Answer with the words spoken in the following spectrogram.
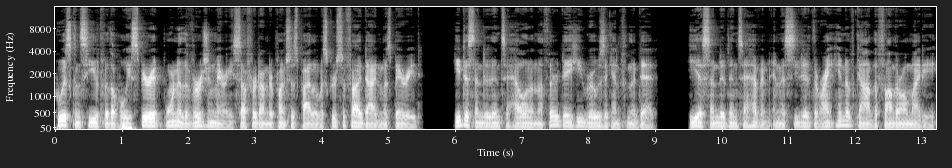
who was conceived by the Holy Spirit, born of the Virgin Mary, suffered under Pontius Pilate, was crucified, died, and was buried. He descended into hell, and on the third day he rose again from the dead. He ascended into heaven, and is seated at the right hand of God, the Father Almighty.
